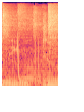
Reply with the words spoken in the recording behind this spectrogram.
listening.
